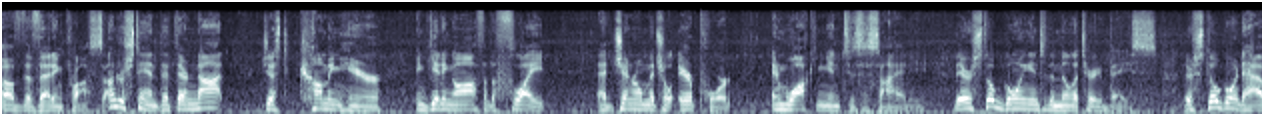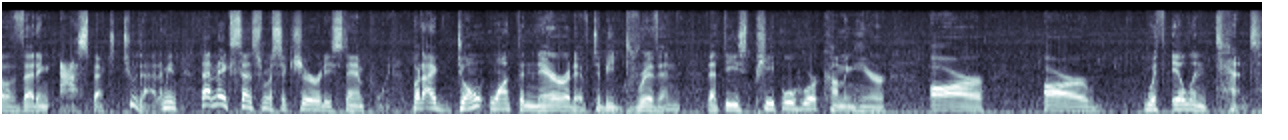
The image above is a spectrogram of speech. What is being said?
of the vetting process, understand that they're not just coming here and getting off of the flight at General Mitchell Airport and walking into society. They're still going into the military base. They're still going to have a vetting aspect to that. I mean, that makes sense from a security standpoint. But I don't want the narrative to be driven that these people who are coming here are, are with ill intent.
